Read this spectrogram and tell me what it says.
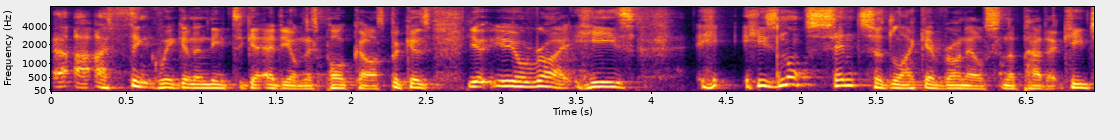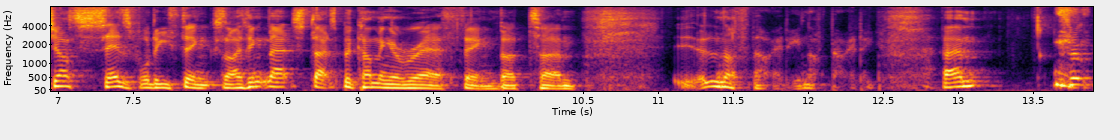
I think we're going to need to get Eddie on this podcast because you're right. He's he's not censored like everyone else in the paddock. He just says what he thinks, and I think that's that's becoming a rare thing. But um, enough about Eddie. Enough about Eddie. Um, so,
